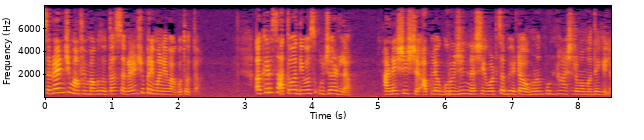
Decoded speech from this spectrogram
सगळ्यांची माफी मागत होता सगळ्यांशी प्रेमाने वागत होता. अखेर सातवा दिवस उजाडला आणि शिष्य आपल्या गुरुजींना शेवटचं भेटावं म्हणून पुन्हा आश्रमामध्ये गेला.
